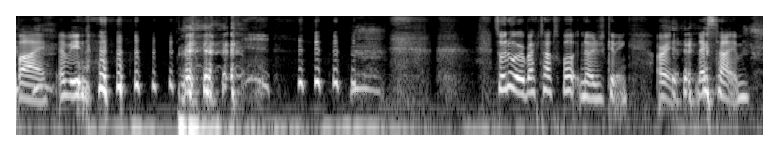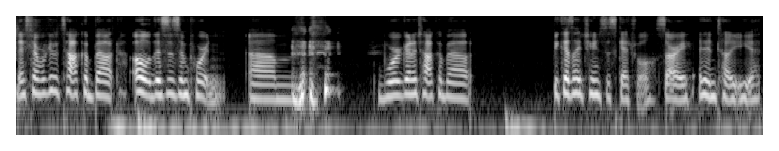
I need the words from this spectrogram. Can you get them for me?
Bye. I mean. so anyway, we're back to talk spoilers. No, just kidding. All right, next time. Next time we're going to talk about. Oh, this is important. Um, we're going to talk about because I changed the schedule. Sorry, I didn't tell you yet.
